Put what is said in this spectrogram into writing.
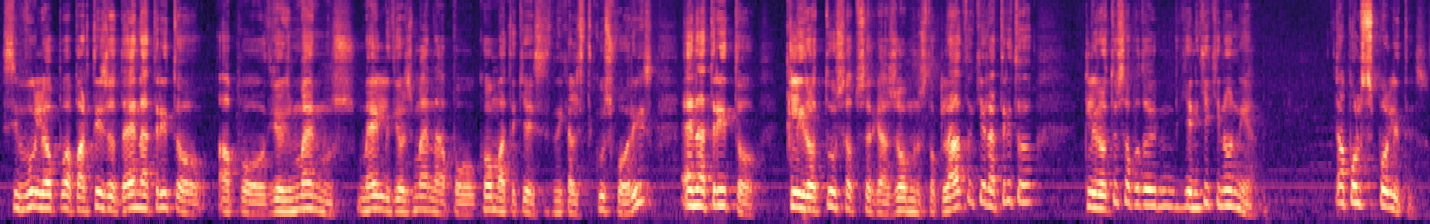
συμβούλια όπου απαρτίζονται ένα τρίτο από διορισμένους, μέλη διορισμένα από κόμματα και συνδικαλιστικούς φορείς, ένα τρίτο κληρωτούς από τους εργαζόμενους στο κλάδο και ένα τρίτο κληρωτούς από την γενική κοινωνία, από όλους τους πολίτες.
